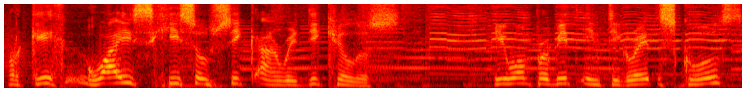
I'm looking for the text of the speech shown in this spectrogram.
por qué, why is he so sick and ridiculous? He won't permit integrate schools,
